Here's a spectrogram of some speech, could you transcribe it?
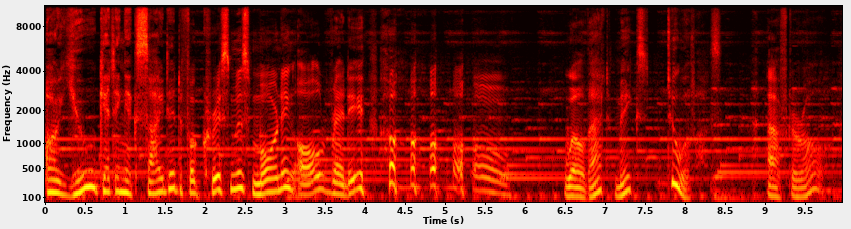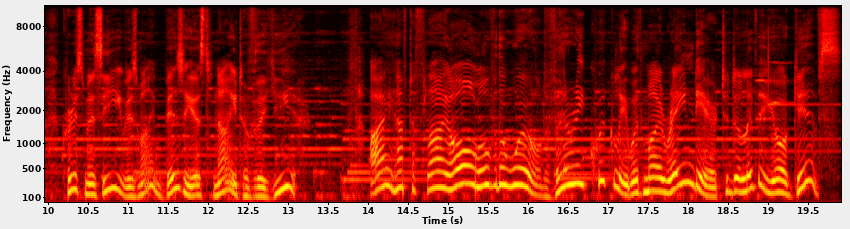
Are you getting excited for Christmas morning already? well, that makes two of us. After all, Christmas Eve is my busiest night of the year. I have to fly all over the world very quickly with my reindeer to deliver your gifts.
